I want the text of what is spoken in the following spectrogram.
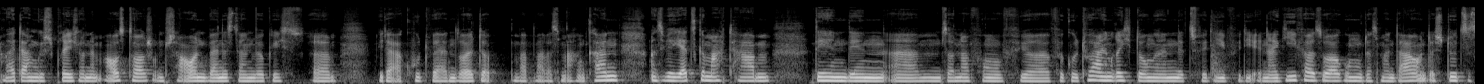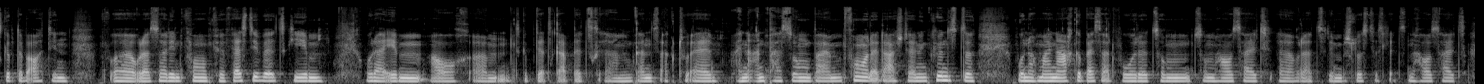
weiter im Gespräch und im Austausch und schauen, wenn es dann wirklich äh, wieder akut werden sollte, ob man was machen kann. Was wir jetzt gemacht haben, den, den ähm, Sonderfonds für, für Kultureinrichtungen, jetzt für die, für die Energieversorgung, dass man da unterstützt. Es gibt aber auch den, äh, oder es soll den Fonds für Festivals geben oder eben auch, ähm, es gibt jetzt, gab jetzt ähm, ganz aktuell eine Anpassung beim Fonds der darstellenden Künste, wo nochmal nachgebessert wurde zum, zum Haushalt äh, oder zu dem Beschluss des letzten Haushalts.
